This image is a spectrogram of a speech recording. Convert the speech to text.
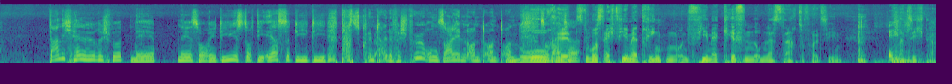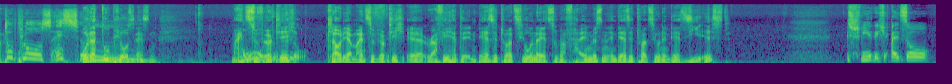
da nicht hellhörig wird. Nee, nee, sorry, die ist doch die erste, die, die, das könnte eine Verschwörung sein und, und, und so weiter. Moritz, du musst echt viel mehr trinken und viel mehr kiffen, um das nachzuvollziehen. Wie man sich da. Duplos essen. Oder Duplos essen. Meinst Oh, du wirklich, Duplo. Claudia, meinst du wirklich, äh, Ruffy hätte in der Situation da jetzt drüber fallen müssen, in der Situation, in der sie? Ist schwierig. Also,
